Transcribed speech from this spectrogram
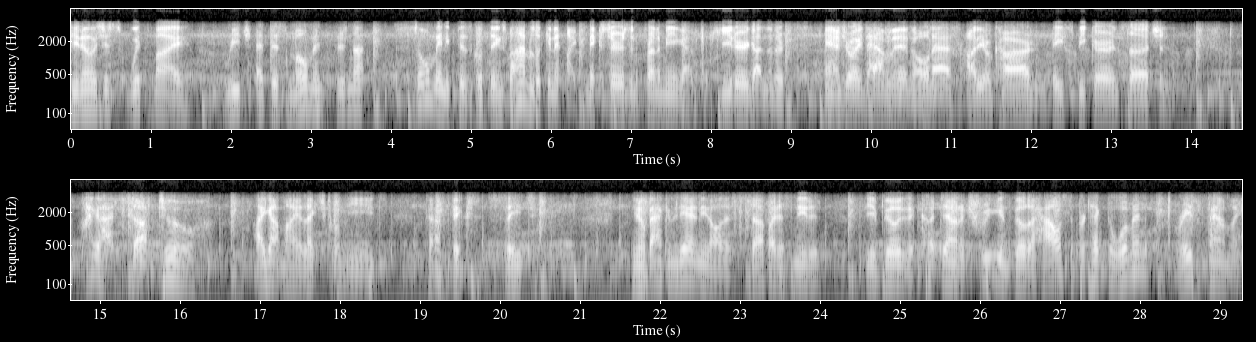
You know, it's just with my reach at this moment, there's not so many physical things, but I'm looking at like mixers in front of me, got a computer, got another Android tablet, an old ass audio card, and bass speaker and such, and I got stuff too. I got my electrical needs, gotta fix and sate. You know, back in the day, I didn't need all this stuff. I just needed the ability to cut down a tree and build a house and protect a woman and raise a family.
